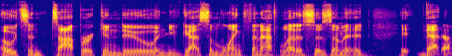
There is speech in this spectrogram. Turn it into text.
Oates and Topper can do, and you've got some length and athleticism. It, it, that yeah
